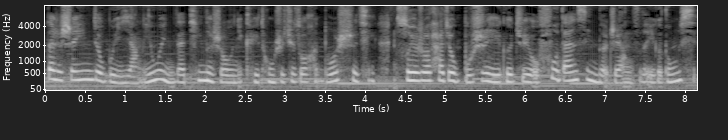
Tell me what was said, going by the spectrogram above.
但是声音就不一样，因为你在听的时候，你可以同时去做很多事情，所以说它就不是一个具有负担性的这样子的一个东西。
